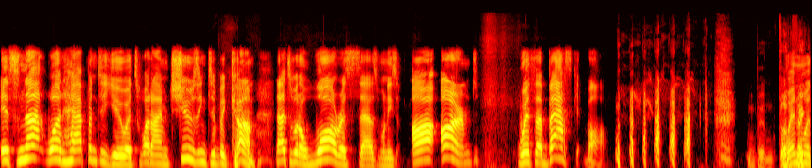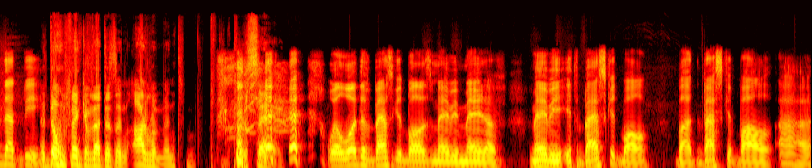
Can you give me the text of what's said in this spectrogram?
it's not what happened to you, it's what I'm choosing to become. That's what a walrus says when he's a- armed with a basketball. Don't when think, would that be? don't think of that as an armament per se. well, what if basketball is maybe made of, maybe it's basketball, but basketball uh,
